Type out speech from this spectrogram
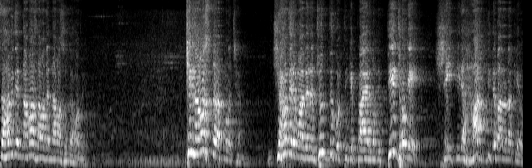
সাহাবিদের নামাজ আমাদের নামাজ হতে হবে। কি নামাজ তারা পড়েছেন? জিহাদের ময়দানে যুদ্ধ করতে গিয়ে পায়ের মধ্যে তীর ঢোকে, সেই তীরে হাত দিতে পারে না কেউ।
